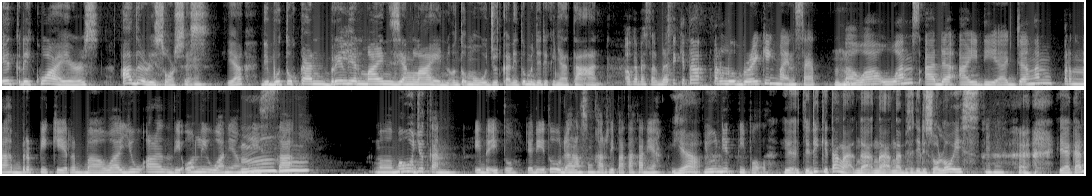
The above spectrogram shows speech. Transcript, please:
It requires other resources. Ya, dibutuhkan brilliant minds yang lain untuk mewujudkan itu menjadi kenyataan. Oke, Pastor. Berarti kita perlu breaking mindset Mhm. bahwa once ada idea, jangan pernah berpikir bahwa you are the only one yang bisa Mhm. me- mewujudkan ide itu. Jadi itu udah langsung harus dipatahkan ya. Ya, You need people. ya jadi kita nggak nggak nggak nggak bisa jadi solois, ya kan?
